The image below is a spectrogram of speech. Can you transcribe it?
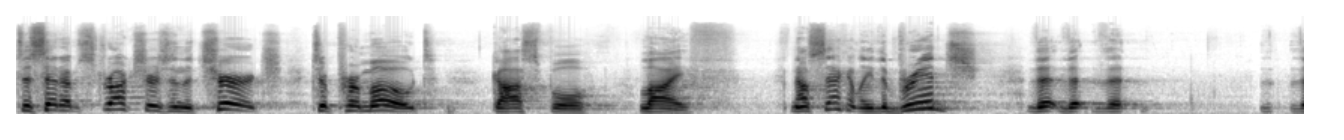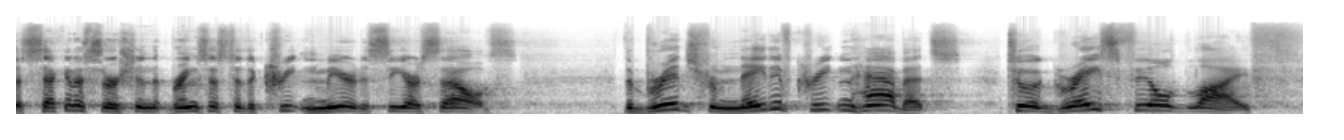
to set up structures in the church to promote gospel life. Now, secondly, the bridge, the, the, the, the second assertion that brings us to the Cretan mirror to see ourselves, the bridge from native Cretan habits to a grace filled life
